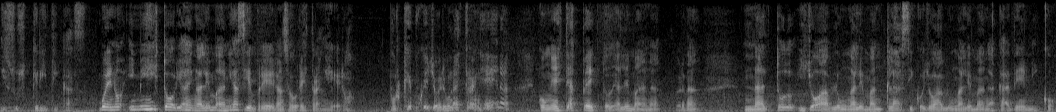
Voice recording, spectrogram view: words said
y sus críticas. Bueno, y mis historias en Alemania siempre eran sobre extranjeros. ¿Por qué? Porque yo era una extranjera con este aspecto de alemana, ¿verdad? todo, y yo hablo un alemán clásico, yo hablo un alemán académico.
